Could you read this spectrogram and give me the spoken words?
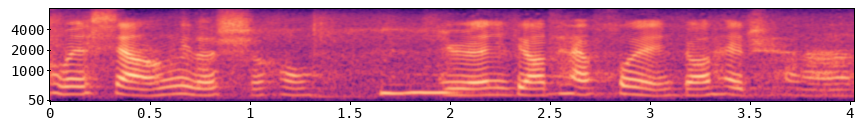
我们想你的时候，女人你不要太会，你不要太馋。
